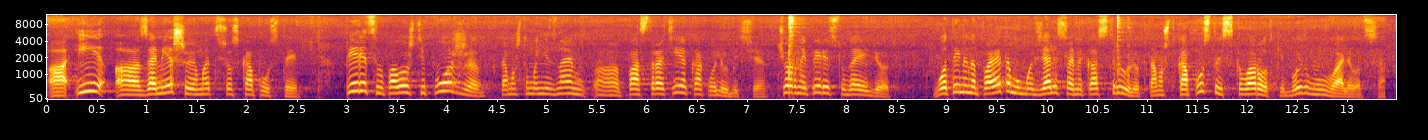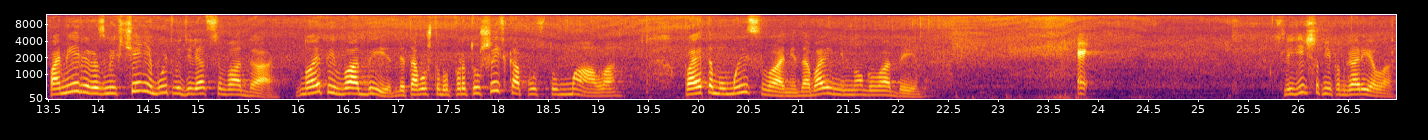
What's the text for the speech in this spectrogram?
А, и а, замешиваем это все с капустой. Перец вы положите позже, потому что мы не знаем э, по остроте, как вы любите. Черный перец туда идет. Вот именно поэтому мы взяли с вами кастрюлю, потому что капуста из сковородки будет вываливаться. По мере размягчения будет выделяться вода. Но этой воды для того, чтобы протушить капусту, мало. Поэтому мы с вами добавим немного воды. Следите, чтобы не подгорело.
